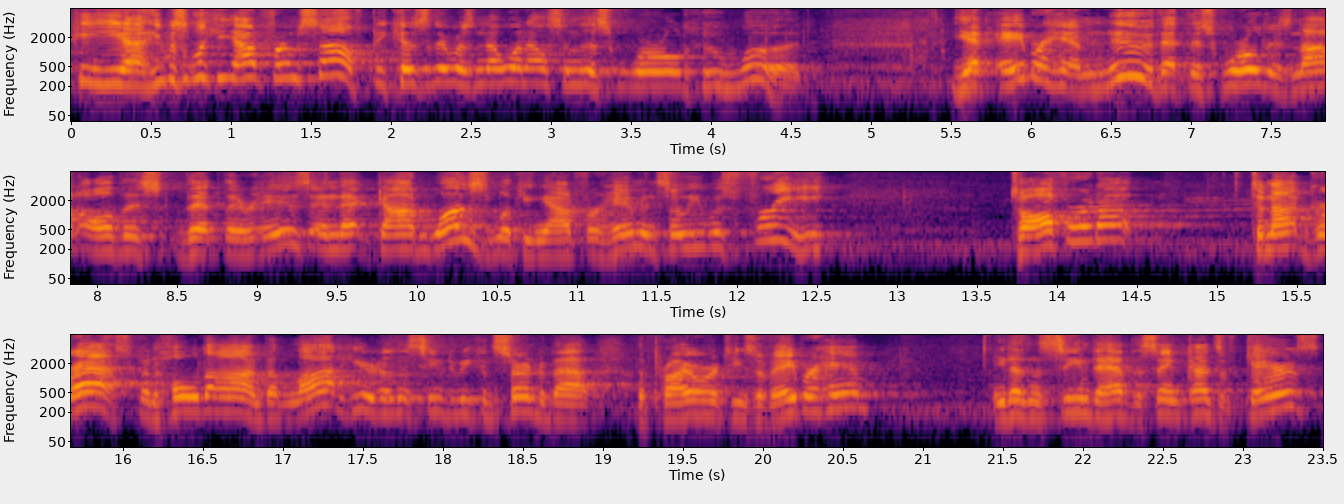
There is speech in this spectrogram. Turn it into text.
he, uh, he was looking out for himself because there was no one else in this world who would. Yet Abraham knew that this world is not all this that there is, and that God was looking out for him, and so he was free to offer it up to not grasp and hold on. But Lot here doesn't seem to be concerned about the priorities of Abraham. He doesn't seem to have the same kinds of cares.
